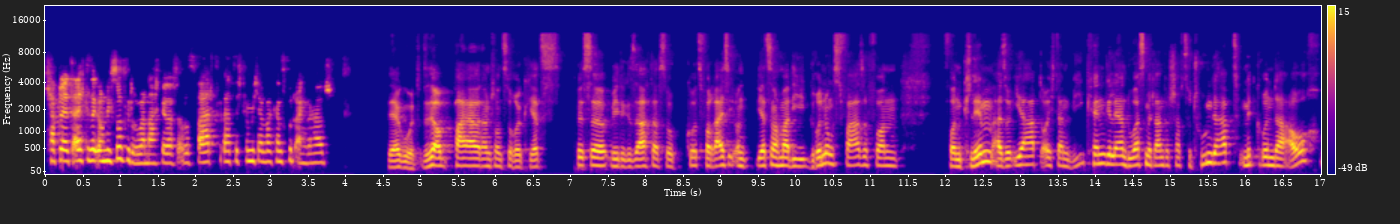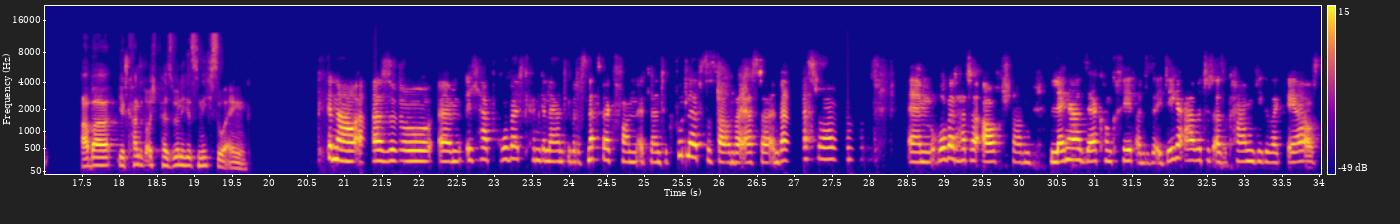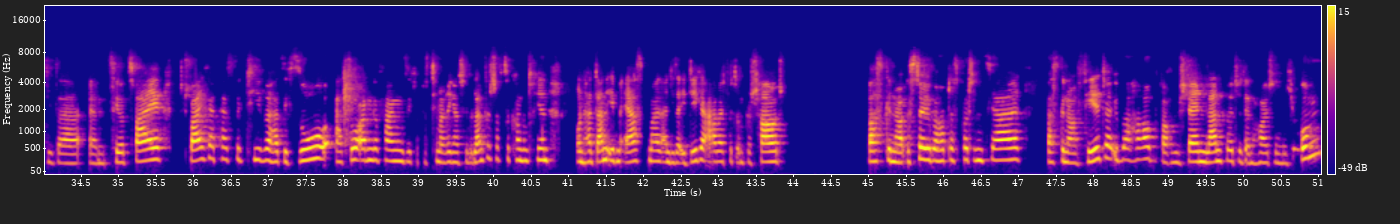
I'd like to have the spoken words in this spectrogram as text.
ich habe da jetzt ehrlich gesagt auch nicht so viel drüber nachgedacht, aber es hat, hat sich für mich einfach ganz gut angehört. Sehr gut. Ist ja auch ein paar Jahre dann schon zurück. Jetzt bist du, wie du gesagt hast, so kurz vor 30. Und jetzt nochmal die Gründungsphase von, von Klim. Also ihr habt euch dann wie kennengelernt? Du hast mit Landwirtschaft zu tun gehabt, Mitgründer auch, aber ihr kanntet euch persönlich jetzt nicht so eng. Genau, also ähm, ich habe Robert kennengelernt über das Netzwerk von Atlantic Food Labs. Das war unser erster Investor. Ähm, Robert hatte auch schon länger sehr konkret an dieser Idee gearbeitet, also kam, wie gesagt, eher aus dieser ähm, CO2-Speicherperspektive, hat sich so, hat so angefangen, sich auf das Thema regenerative Landwirtschaft zu konzentrieren und hat dann eben erstmal an dieser Idee gearbeitet und geschaut, was genau ist da überhaupt das Potenzial? Was genau fehlt da überhaupt? Warum stellen Landwirte denn heute nicht um?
